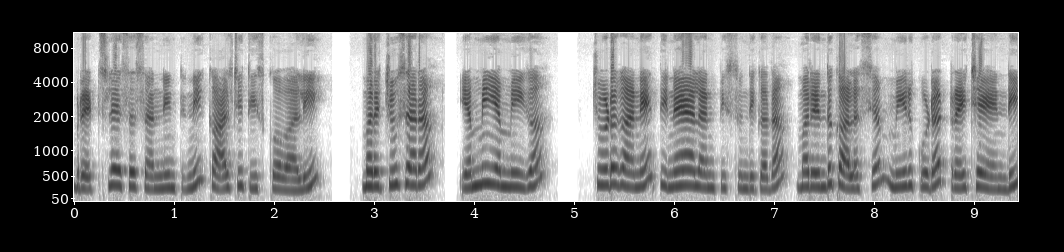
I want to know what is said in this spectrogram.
బ్రెడ్ స్లైసెస్ అన్నింటినీ కాల్చి తీసుకోవాలి. మరి చూసారా? ఎమ్మీ ఎమ్మీగా చూడగానే తినేయాలనిపిస్తుంది కదా? మరెందుకు ఆలస్యం? మీరు కూడా ట్రై చేయండి.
